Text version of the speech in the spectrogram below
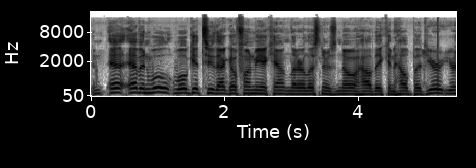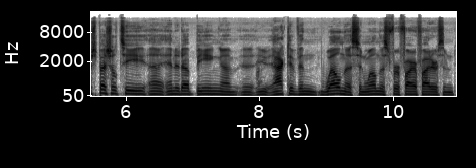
And Evan, we'll we'll get to that GoFundMe account and let our listeners know how they can help. But your your specialty uh, ended up being um, uh, active in wellness and wellness for firefighters and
